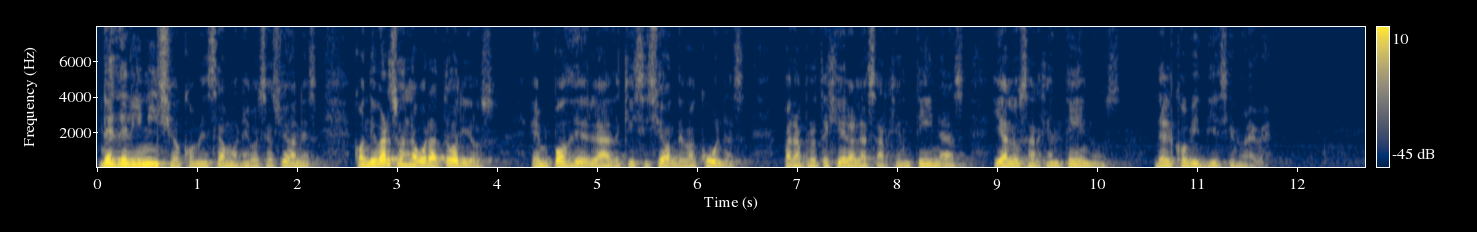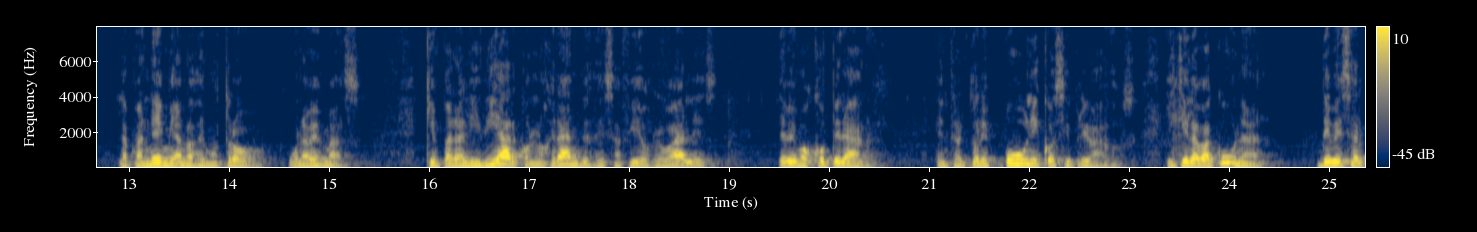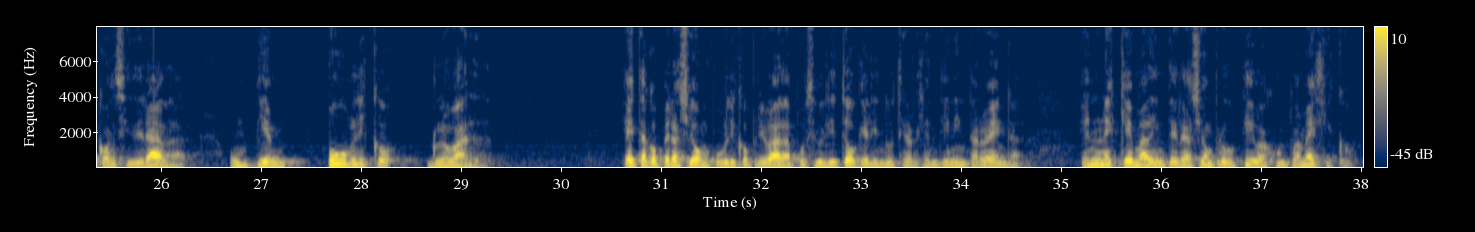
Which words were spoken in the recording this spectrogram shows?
Desde el inicio comenzamos negociaciones con diversos laboratorios en pos de la adquisición de vacunas para proteger a las argentinas y a los argentinos del COVID-19. La pandemia nos demostró, una vez más, que para lidiar con los grandes desafíos globales debemos cooperar entre actores públicos y privados y que la vacuna debe ser considerada un bien público global. Esta cooperación público-privada posibilitó que la industria argentina intervenga en un esquema de integración productiva junto a México,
